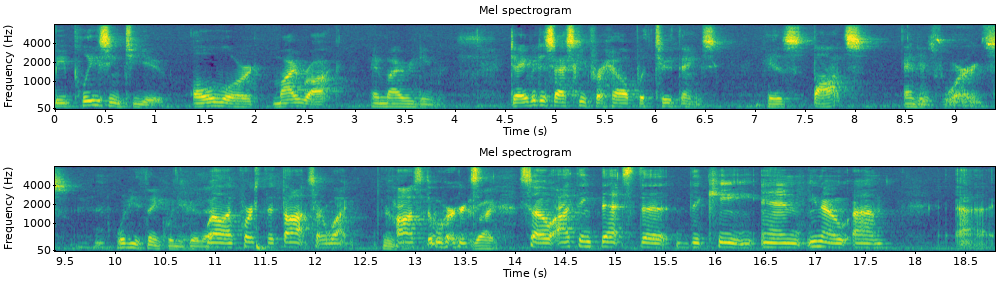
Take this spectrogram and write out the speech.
be pleasing to you, O Lord, my rock and my redeemer. David is asking for help with two things his thoughts and his words. What do you think when you hear that? Well, of course, the thoughts are what cause the words. Right. So I think that's the the key, and you know, um, uh,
